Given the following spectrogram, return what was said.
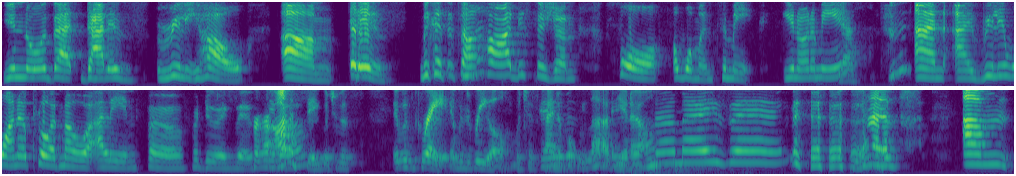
you know that that is really how um it is because it's a Mhm. hard decision for a woman to make. You know what I mean? Yes. Mhm. And I really want to applaud Mawa Aline for for doing this. For her you know? honesty, which was it was great. It was real, which is kind It of what we love, you was know? amazing. Yes. Um,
